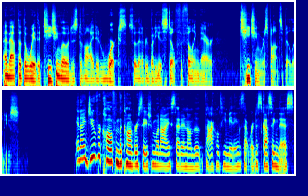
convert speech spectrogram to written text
and that, that the way the teaching load is divided works so that everybody is still fulfilling their teaching responsibilities. And I do recall from the conversation when I sat in on the faculty meetings that were discussing this,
